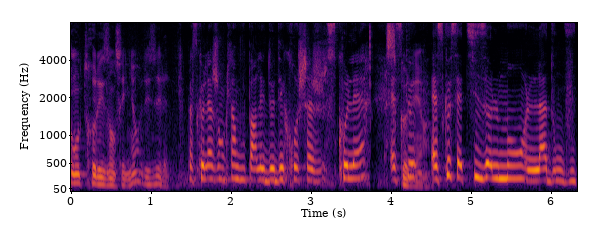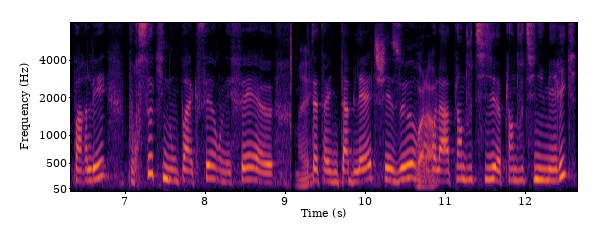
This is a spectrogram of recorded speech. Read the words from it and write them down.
entre les enseignants et les élèves. Parce que là, Jean Klein, vous parlez de décrochage scolaire. Est-ce que, est que, cet isolement-là dont vous parlez, pour ceux qui n'ont pas accès, en effet, euh, peut-être à une tablette chez eux, voilà. à plein d'outils, plein d'outils numériques,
